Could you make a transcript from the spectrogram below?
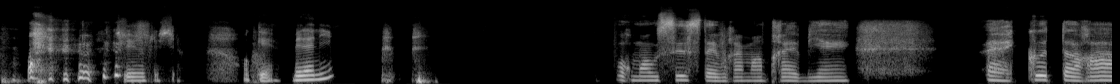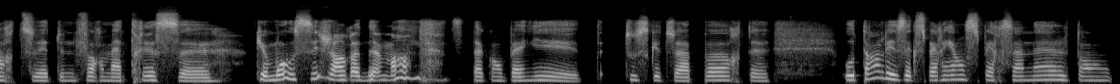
je vais réfléchir. Ok, Mélanie? Pour moi aussi, c'était vraiment très bien. Écoute, Aurore, tu es une formatrice euh, que moi aussi j'en redemande de t'accompagner tout ce que tu apportes, euh, autant les expériences personnelles, ton,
